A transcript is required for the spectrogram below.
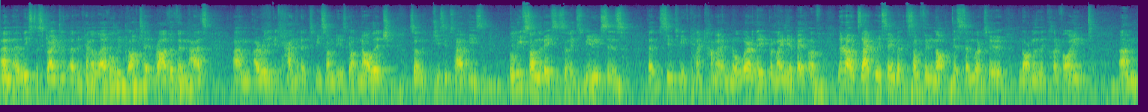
um, at least described at the kind of level we've got it, rather than as um, a really good candidate to be somebody who's got knowledge. So she seems to have these beliefs on the basis of experiences that seem to me to kind of come out of nowhere. They remind me a bit of, they're not exactly the same, but something not dissimilar to Norman the Clairvoyant. Um,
